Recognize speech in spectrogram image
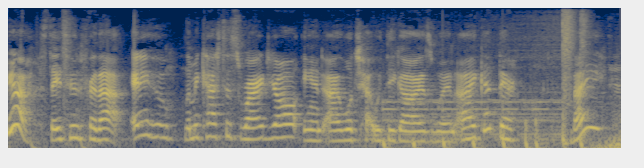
yeah stay tuned for that. Anywho let me catch this ride y'all and i will chat with you guys when i get there. Bye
